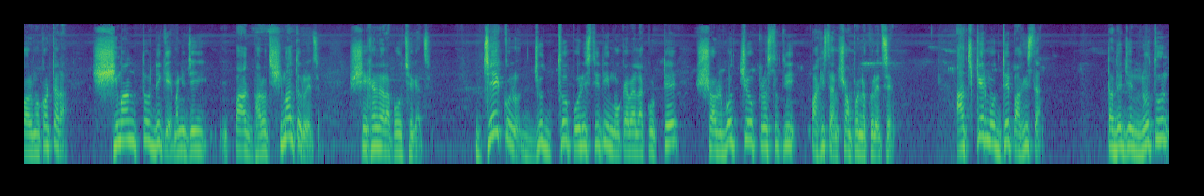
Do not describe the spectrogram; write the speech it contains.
কর্মকর্তারা সীমান্ত দিকে মানে যেই পাক ভারত সীমান্ত রয়েছে, সেখানে তারা পৌঁছে গেছে। যে কোনো যুদ্ধ পরিস্থিতি মোকাবেলা করতে সর্বোচ্চ প্রস্তুতি পাকিস্তান সম্পন্ন করেছে। আজকের মধ্যে পাকিস্তান তাদের যে নতুন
